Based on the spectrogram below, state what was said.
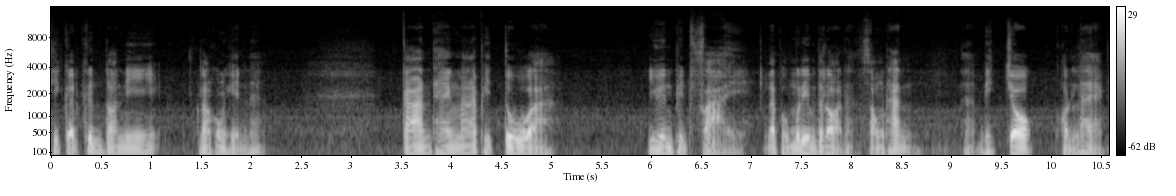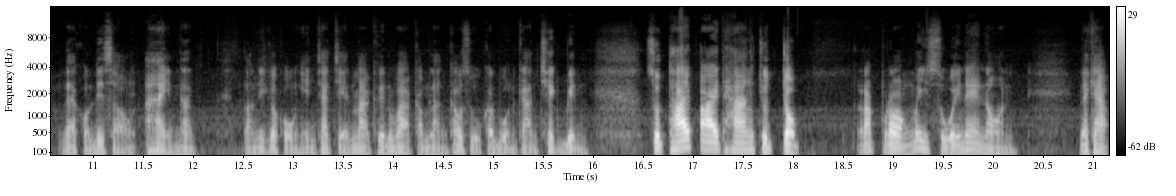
ที่เกิดขึ้นตอนนี้เราคงเห็นนะ การแทงม้าผิดตัว ยืนผิดฝ่าย และผมเรียนมาตลอดนะสองท่านนะบิ๊กโจ๊กคนแรกและคนที่สองอ้ายนัดตอนนี้ก็คงเห็นชัดเจนมากขึ้นว่ากำลังเข้าสู่กระบวนการเช็คบิน สุดท้ายปลายทางจุดจบ รับรองไม่สวยแน่นอนนะครับ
